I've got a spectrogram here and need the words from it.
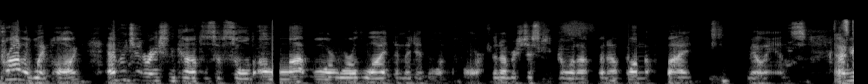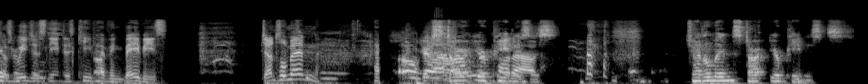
probably Pong. Every generation consoles have sold a lot more worldwide than they did the one before. The numbers just keep going up and up and up by millions. That's because we just need to keep having babies. Gentlemen, Oh, God. Start your penises. Gentlemen, start your penises.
